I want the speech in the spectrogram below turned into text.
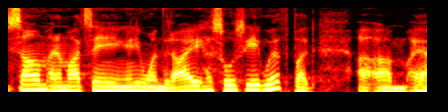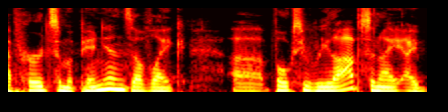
some, and I'm not saying anyone that I associate with, but uh, um, I have heard some opinions of like uh, folks who relapse, and I, I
